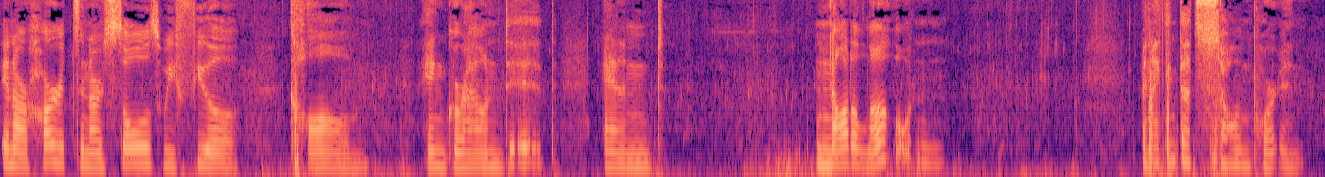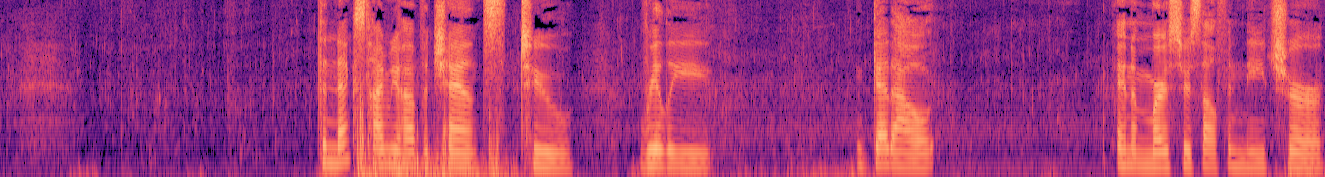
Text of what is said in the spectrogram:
in our hearts in our souls we feel calm and grounded and not alone. And I think that's so important. The next time you have a chance to really get out and immerse yourself in nature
